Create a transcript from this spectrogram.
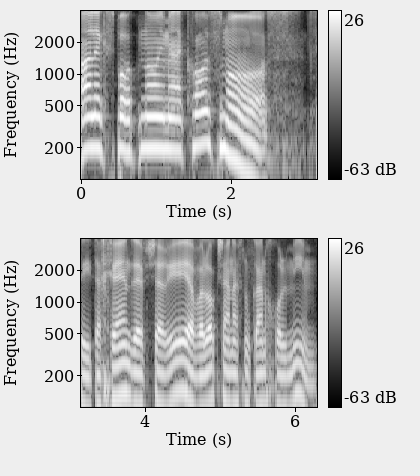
אלכס פורטנוי מהקוסמוס. זה ייתכן, זה אפשרי, אבל לא כשאנחנו כאן חולמים.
